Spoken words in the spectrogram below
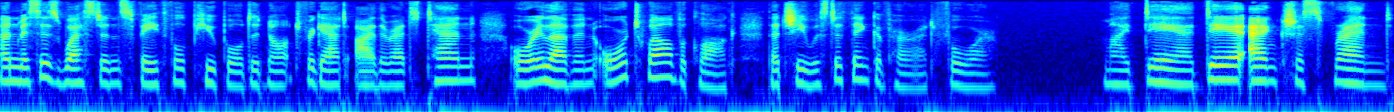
and Mrs. Weston's faithful pupil did not forget either at ten or eleven or twelve o'clock that she was to think of her at four. "My dear, dear anxious friend!"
